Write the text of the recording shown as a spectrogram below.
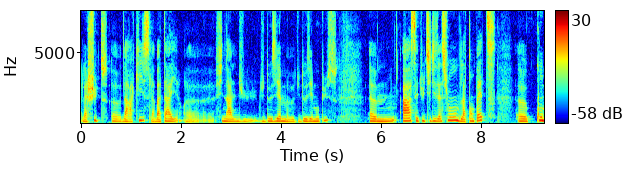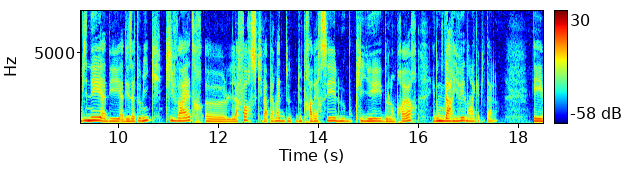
la chute d'Arakis, la bataille finale du, deuxième, du deuxième opus, à cette utilisation de la tempête combinée à des, à des, atomiques qui va être la force qui va permettre de, traverser le bouclier de l'empereur et donc d'arriver dans la capitale. Et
